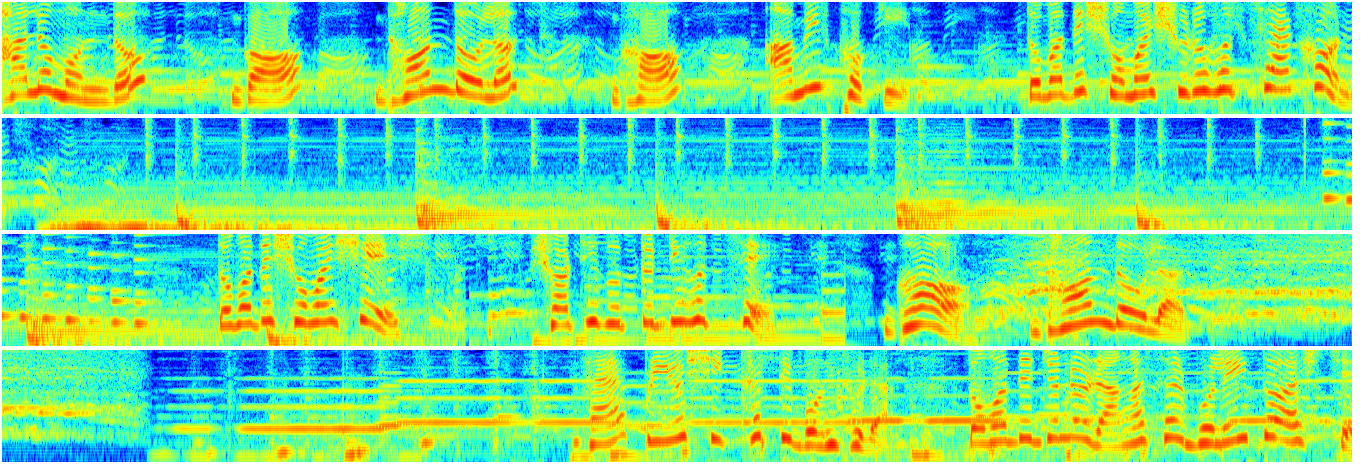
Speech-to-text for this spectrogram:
ভালো মন্দ, গ, ধন দৌলত, ঘ, আমির ফকির। তোমাদের সময় শুরু হচ্ছে এখন। তোমাদের সময় শেষ। সঠিক উত্তরটি হচ্ছে ঘ, ধন দৌলত। হ্যাঁ প্রিয় শিক্ষার্থী বন্ধুরা, তোমাদের জন্য রাঙা বলেই তো আসছে।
